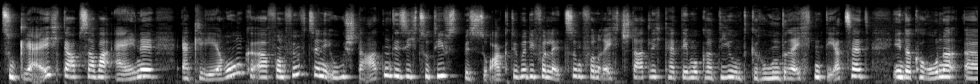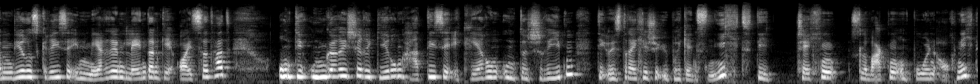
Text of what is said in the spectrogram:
Zugleich gab es aber eine Erklärung von 15 EU-Staaten, die sich zutiefst besorgt über die Verletzung von Rechtsstaatlichkeit, Demokratie und Grundrechten derzeit in der Corona-Virus Flüchtlingskrise in mehreren Ländern geäußert hat. Und die ungarische Regierung hat diese Erklärung unterschrieben, die österreichische übrigens nicht, die Tschechen, Slowaken und Polen auch nicht.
